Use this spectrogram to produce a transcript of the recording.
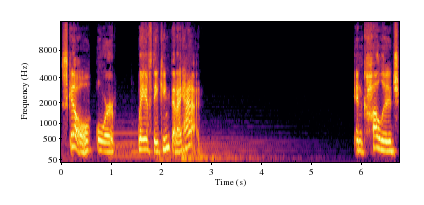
skill or way of thinking that I had. In college,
